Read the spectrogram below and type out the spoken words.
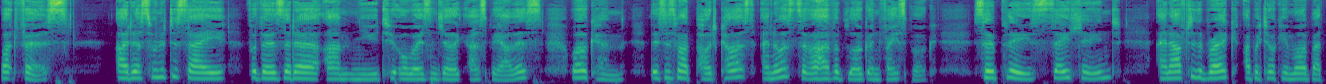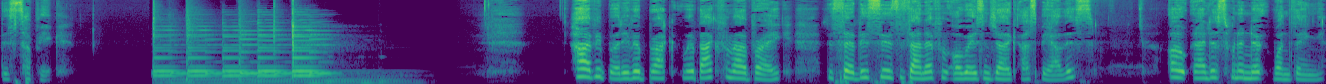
But first, I just wanted to say, for those that are um, new to Always Angelic Aspie Alice, welcome. This is my podcast, and also I have a blog on Facebook. So please stay tuned, and after the break, I'll be talking more about this topic. Hi everybody, we're back, we're back from our break. So this is Suzanna from Always Angelic Aspie Alice. Oh, and I just want to note one thing.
